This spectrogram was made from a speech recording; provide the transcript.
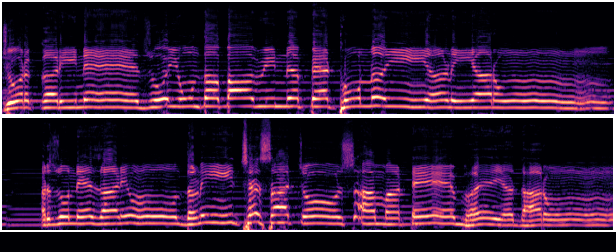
જોર કરીને જોયું દબાવીને પેઠું નહીં અણિયારું. અર્જુને જાણ્યું ધણી છે સાચો શા માટે ભય ધારું?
